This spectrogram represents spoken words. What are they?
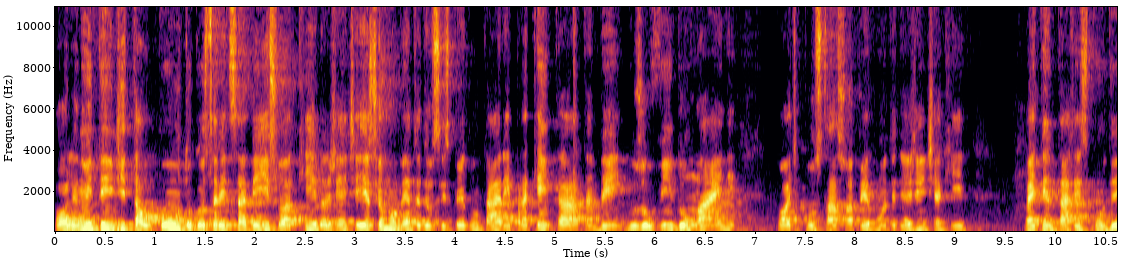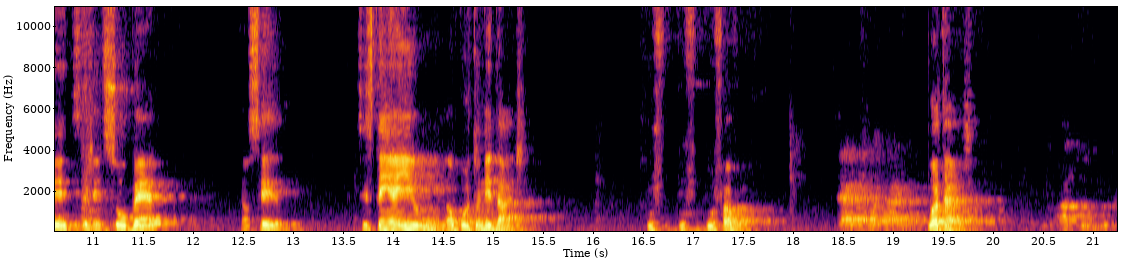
Olha, não entendi tal ponto, gostaria de saber isso ou aquilo. A gente, esse é o momento de vocês perguntarem. Para quem está também nos ouvindo online, pode postar sua pergunta que a gente aqui vai tentar responder, se a gente souber. Então, se vocês têm aí um, a oportunidade. Por, por, por favor. Certo, boa tarde. Boa tarde. Uma dúvida.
